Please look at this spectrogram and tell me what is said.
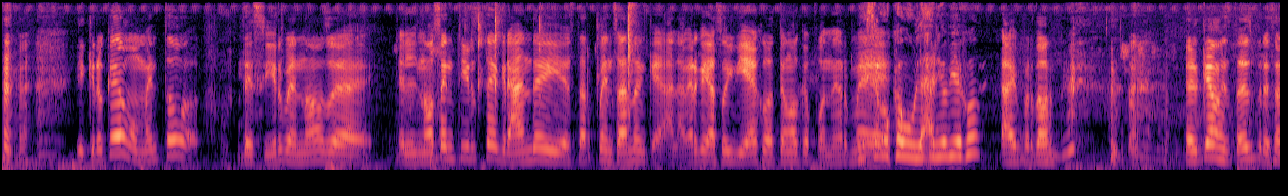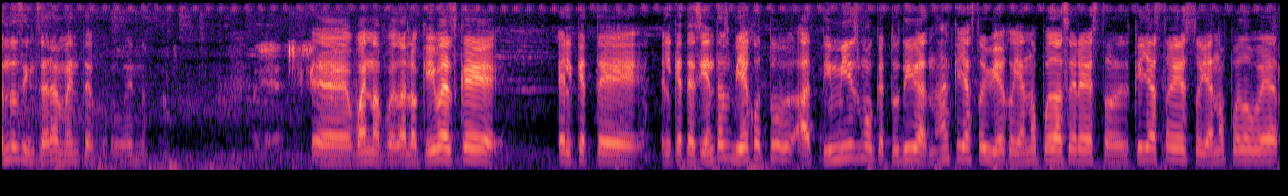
y creo que de momento te sirve, ¿no? O sea, el no sentirte grande y estar pensando en que a la verga ya soy viejo, tengo que ¿Y ponerme ese vocabulario, viejo? Ay, perdón. es que me estoy expresando sinceramente, pero bueno. Eh, bueno, pues a lo que iba es que el que te el que te sientas viejo tú a ti mismo que tú digas, "No, es que ya estoy viejo, ya no puedo hacer esto, es que ya estoy esto, ya no puedo ver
